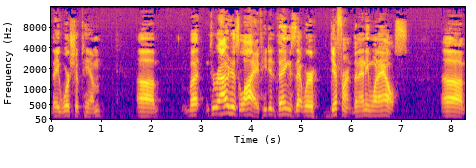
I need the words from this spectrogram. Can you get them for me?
They worshipped him. Uh, but throughout his life, he did things that were different than anyone else. Uh,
